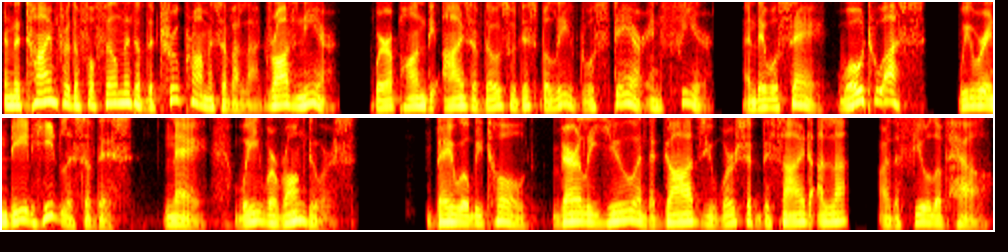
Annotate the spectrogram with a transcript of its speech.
and the time for the fulfillment of the true promise of Allah draws near, whereupon the eyes of those who disbelieved will stare in fear, and they will say, Woe to us! We were indeed heedless of this. Nay, we were wrongdoers. They will be told, Verily you and the gods you worship beside Allah are the fuel of hell.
